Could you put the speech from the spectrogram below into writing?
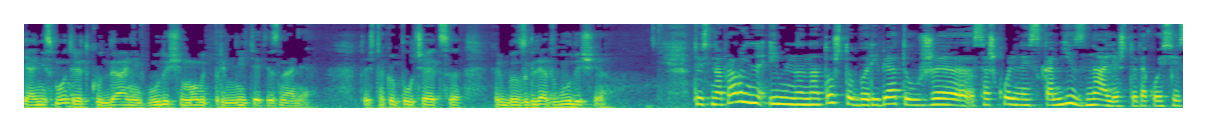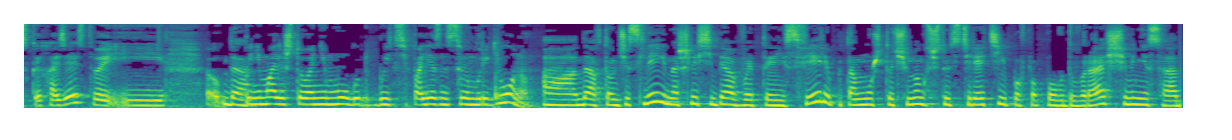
и они смотрят, куда они в будущем могут применить эти знания. То есть такой получается как бы взгляд в будущее. То есть направлено именно на то, чтобы ребята уже со школьной скамьи знали, что такое сельское хозяйство и э, да. понимали, что они могут быть полезны своему региону. А, да, в том числе и нашли себя в этой сфере, потому что очень много существует стереотипов по поводу выращивания, сад,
